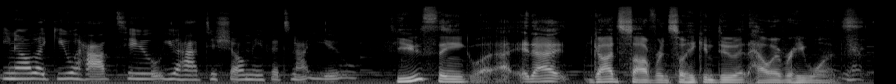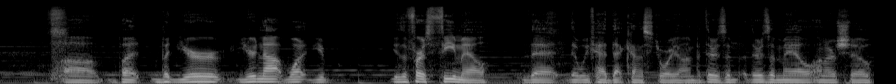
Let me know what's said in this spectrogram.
you know, like you have to, you have to show me if it's not you. Do you think and i god's sovereign so he can do it however he wants Yes. uh, but but you're you're not one you you're the first female that that we've had that kind of story on but there's a there's a male on our show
